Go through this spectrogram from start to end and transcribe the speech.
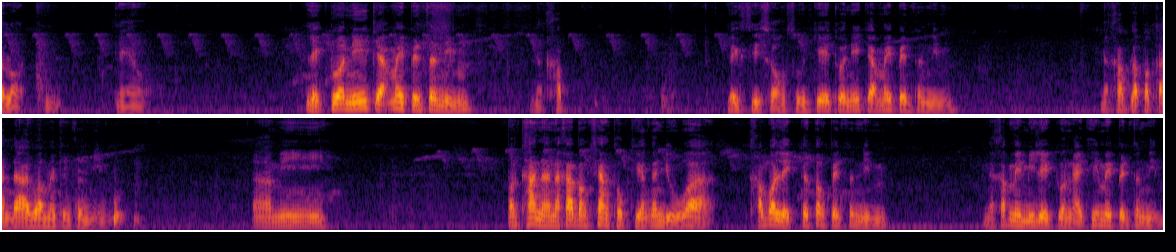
ตลอดแนว เหล็กตัวนี้จะไม่เป็นสนิมนะครับ เหล็ก 420J ตัวนี้จะไม่เป็นสนิมนะครับ รับประกันได้ว่าไม่เป็นสนิมมีบางท่านนะครับ บางช่างถกเถียงกันอยู่ว่า คำว่าเหล็กจะต้องเป็นสนิมนะครับ ไม่มีเหล็กตัวไหนที่ไม่เป็นสนิม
